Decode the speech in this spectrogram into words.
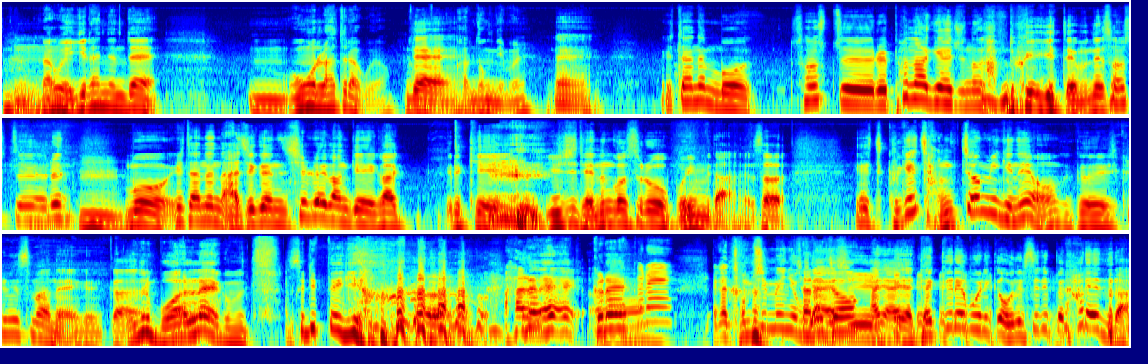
음. 얘기를 했는데 음, 옹호를 하더라고요. 네. 감독님을. 네. 일단은 뭐 선수들을 편하게 해주는 감독이기 때문에 선수들은 음. 뭐 일단은 아직은 신뢰 관계가 이렇게 유지되는 것으로 보입니다. 그래서 그게 장점이긴 해요. 그 클린스만의 그러니까 오늘 뭐 할래? 그러면 쓰리백이요. 할래? 그래. 어. 그래. 약간 점심 메뉴 잘해줘. 가야지. 아니 아니 댓글에 보니까 오늘 쓰리백 하래더라.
